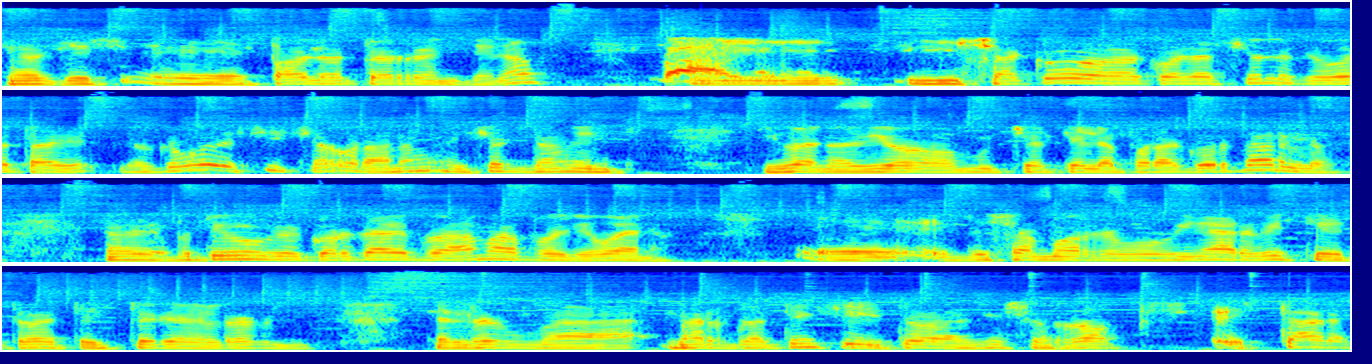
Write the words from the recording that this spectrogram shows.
lo que es eh, Pablo Torrente, ¿no? Y, y sacó a colación lo que vos lo que vos decís ahora, ¿no? Exactamente. Y bueno, dio mucha tela para cortarlo. No, después tengo que cortar el programa porque bueno, eh, empezamos a rebobinar, viste, toda esta historia del rock, del rock ma- marplatense y todos aquellos rock star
